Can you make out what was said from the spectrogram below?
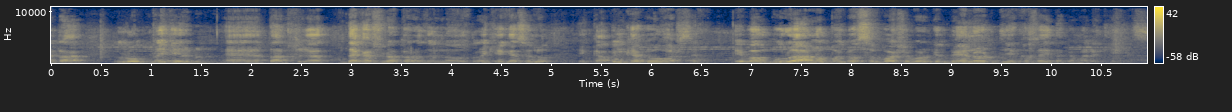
একটা লোক রেখে তার দেখাশোনা করার জন্য রেখে গেছিল। এই কাবিল খাকেও মারছে এবং বুড়া নব্বই বছর বয়সে বড়কে বেনর দিয়ে খসাই তাকে মেরে খেয়ে গেছে।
